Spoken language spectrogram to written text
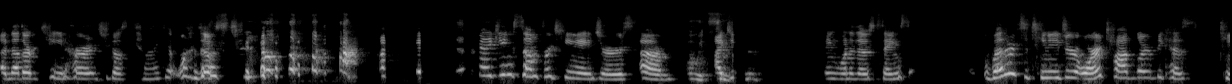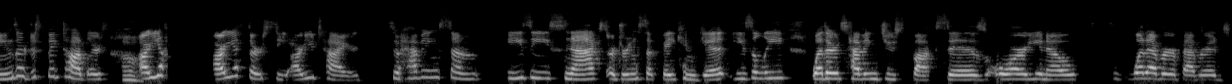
another teen heard, and she goes, "Can I get one of those too?" Making some for teenagers. Um, oh, it's so I do think one of those things. whether it's a teenager or a toddler, because teens are just big toddlers, Oh. are you are you thirsty? Are you tired? So having some easy snacks or drinks that they can get easily, whether it's having juice boxes or you know whatever beverage,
